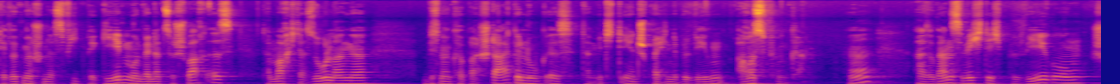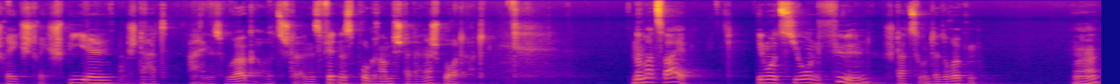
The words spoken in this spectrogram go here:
der wird mir schon das Feedback geben und wenn er zu schwach ist, dann mache ich das so lange, bis mein Körper stark genug ist, damit ich die entsprechende Bewegung ausführen kann. Ja? Also ganz wichtig, Bewegung, Schrägstrich Spielen statt eines Workouts, statt eines Fitnessprogramms, statt einer Sportart. Nummer zwei, Emotionen fühlen, statt zu unterdrücken. Ja,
